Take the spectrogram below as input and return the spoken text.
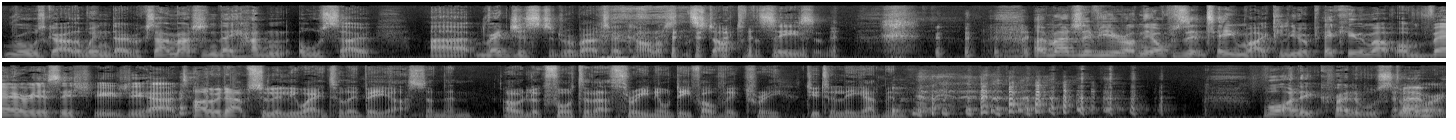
rules go out the window because I imagine they hadn't also uh, registered Roberto Carlos at the start of the season. imagine if you were on the opposite team, Michael. You were picking them up on various issues you had. I would absolutely wait until they beat us, and then I would look forward to that 3 0 default victory due to league admin. What an incredible story!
